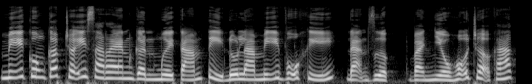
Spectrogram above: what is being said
Mỹ cung cấp cho Israel gần 18 tỷ đô la Mỹ vũ khí, đạn dược và nhiều hỗ trợ khác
